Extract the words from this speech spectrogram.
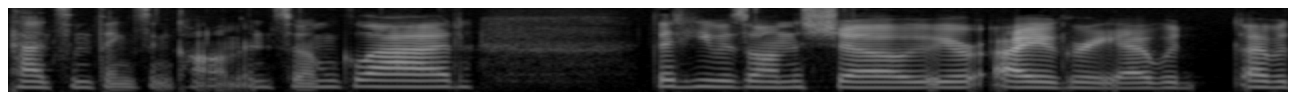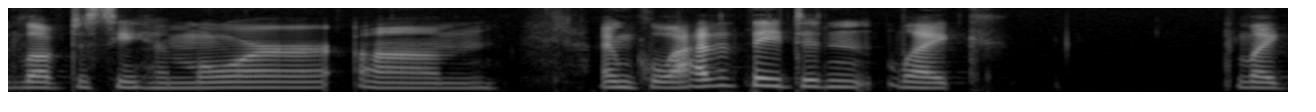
had some things in common. So i'm glad that he was on the show. You're, i agree. I would i would love to see him more. Um i'm glad that they didn't like like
